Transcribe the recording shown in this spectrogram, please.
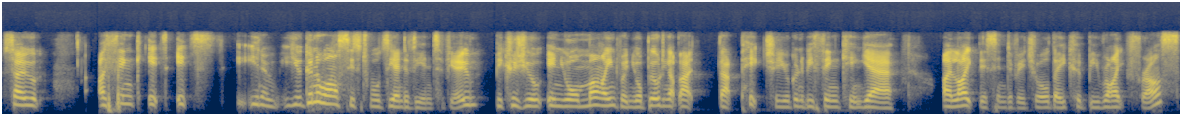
so i think it's it's you know you're going to ask this towards the end of the interview because you're in your mind when you're building up that that picture you're going to be thinking yeah i like this individual. They could be right for us.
